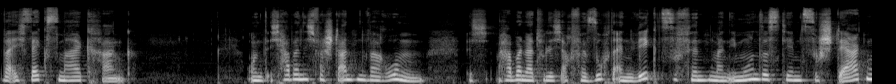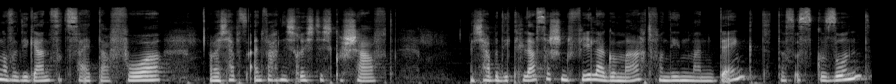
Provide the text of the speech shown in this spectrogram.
war ich sechsmal krank. Und ich habe nicht verstanden, warum. Ich habe natürlich auch versucht, einen Weg zu finden, mein Immunsystem zu stärken, also die ganze Zeit davor, aber ich habe es einfach nicht richtig geschafft. Ich habe die klassischen Fehler gemacht, von denen man denkt, das ist gesund,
